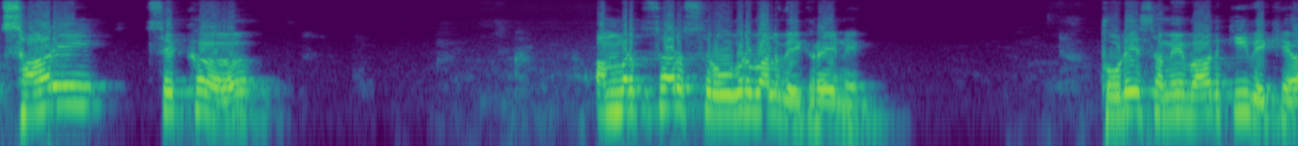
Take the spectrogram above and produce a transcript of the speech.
ਸਾਰੇ ਸਿੱਖ ਅੰਮ੍ਰਿਤਸਰ ਸਰੋਵਰ ਵੱਲ ਵੇਖ ਰਹੇ ਨੇ। ਥੋੜੇ ਸਮੇਂ ਬਾਅਦ ਕੀ ਵੇਖਿਆ?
